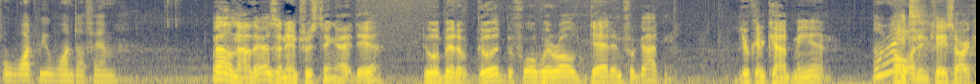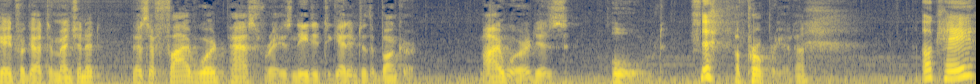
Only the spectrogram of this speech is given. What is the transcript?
what we want of him. Well, now there's an interesting idea. Do a bit of good before we're all dead and forgotten. You can count me in. All right. Oh, and in case Arcade forgot to mention it, there's a five-word passphrase needed to get into the bunker. My word is old. Appropriate, huh? okay.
